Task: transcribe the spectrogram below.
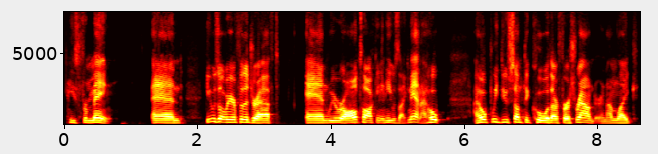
He's from Maine, and he was over here for the draft, and we were all talking, and he was like, "Man, I hope." I hope we do something cool with our first rounder. And I'm like,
